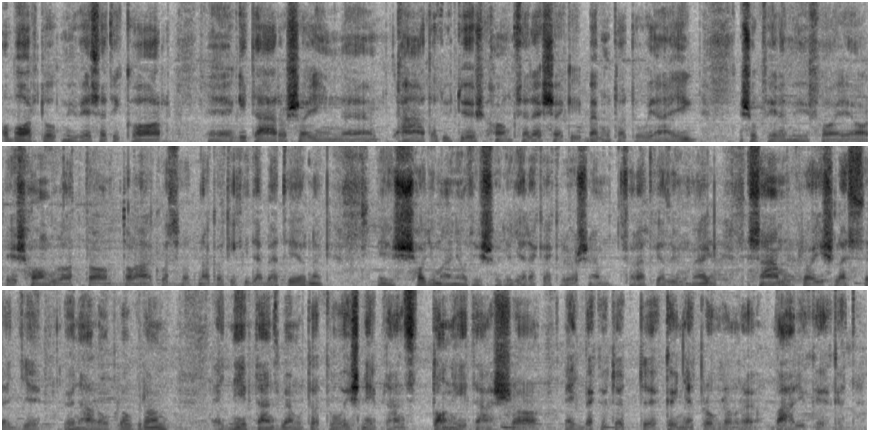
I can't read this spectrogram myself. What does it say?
a Bartók művészeti kar gitárosain át az ütős hangszeresek bemutatójáig sokféle műfajjal és hangulattal találkozhatnak, akik ide betérnek, és hagyomány az is, hogy a gyerekekről sem feledkezünk meg. Számukra is lesz egy önálló program, egy néptánc bemutató és néptánc tanítással egybekötött könnyed programra várjuk őket.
